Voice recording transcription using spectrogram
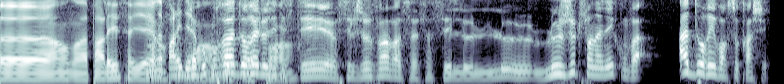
euh, hein, on en a parlé, ça y est. On en a parlé déjà bon, beaucoup. On va adorer le détester. C'est le jeu, enfin, enfin, c'est- c'est le, le- le jeu de fin d'année qu'on va adorer voir se cracher.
